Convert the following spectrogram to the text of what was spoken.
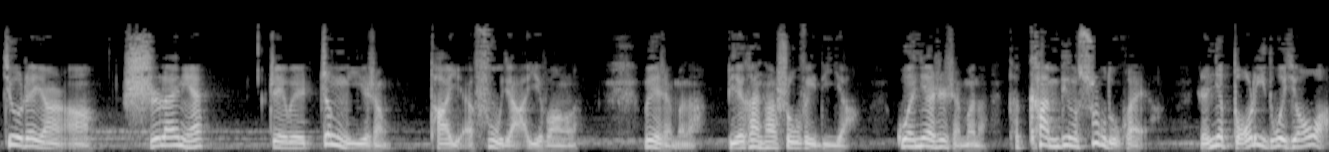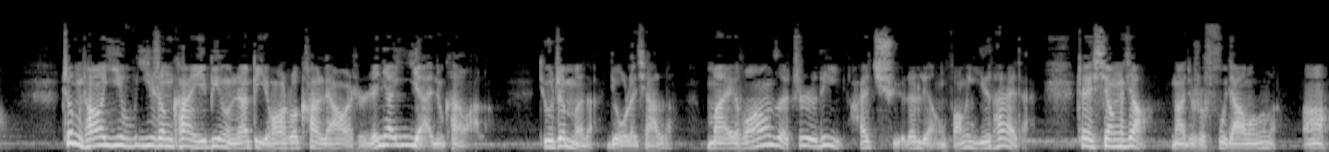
就这样啊，十来年，这位郑医生他也富甲一方了。为什么呢？别看他收费低呀，关键是什么呢？他看病速度快呀，人家薄利多销啊。正常医医生看一病，人比方说看俩小时，人家一眼就看完了。就这么的，有了钱了，买房子置地，还娶了两房姨太太，在乡下那就是富家翁了啊。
